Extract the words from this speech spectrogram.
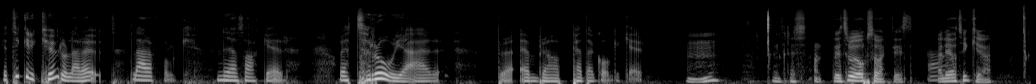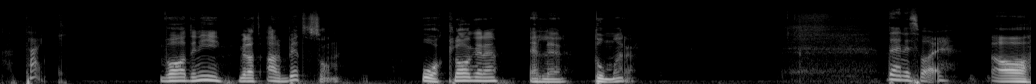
Jag tycker det är kul att lära ut, lära folk nya saker. Och jag tror jag är bra- en bra pedagogiker. Mm. Intressant. Det tror jag också faktiskt. Ja. Eller jag tycker det. Tack. Vad hade ni velat arbeta som? Åklagare eller domare? Den är svår. Ja,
